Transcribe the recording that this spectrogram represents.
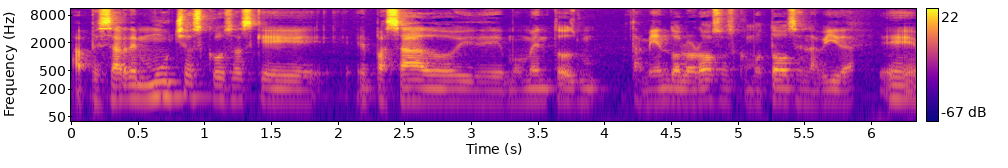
a pesar de muchas cosas que he pasado y de momentos también dolorosos como todos en la vida, eh,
